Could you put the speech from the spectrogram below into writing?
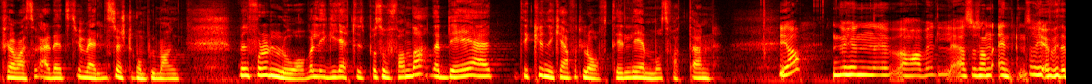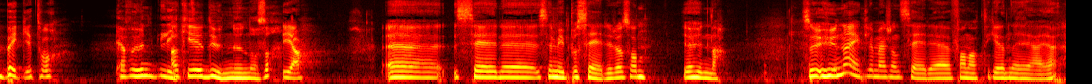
Fra meg så er det et verdens største kompliment. Men får du lov å ligge rett ut på sofaen, da? Det, er det, jeg, det kunne ikke jeg fått lov til hjemme hos fattern. ja. Hun har vel altså sånn, Enten så gjør vi det begge to. Ja, for hun liker dunen, hun også. Ja. Uh, ser, eh, ser mye på serier og sånn. Gjør hun, da. Så hun er egentlig mer sånn seriefanatiker enn det jeg er.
